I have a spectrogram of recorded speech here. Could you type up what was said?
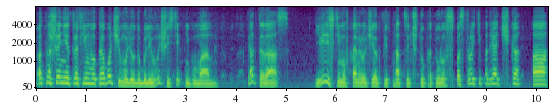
Отношения Трофимова к рабочему люду были в высшей степени гуманны. Как-то раз явились к нему в камеру человек 15 штукатуров с постройки подрядчика А,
